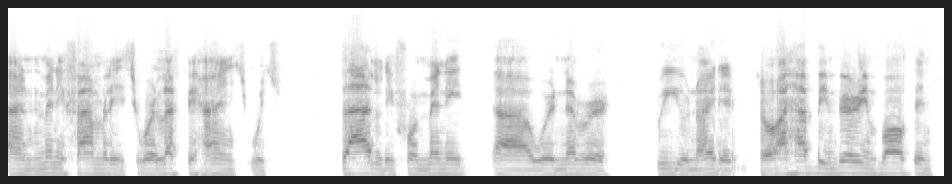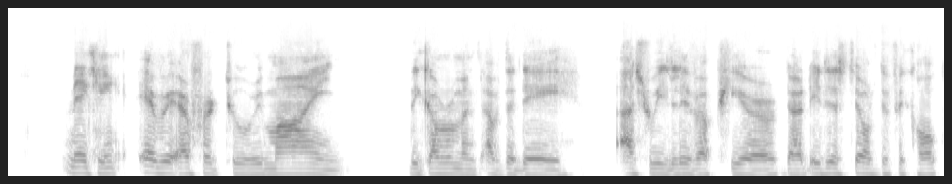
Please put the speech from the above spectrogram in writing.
and many families were left behind, which sadly for many uh, were never reunited. So I have been very involved in making every effort to remind the government of the day as we live up here that it is still difficult,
